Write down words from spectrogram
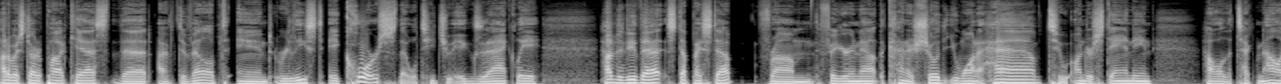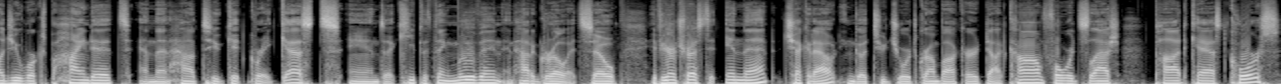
how do I start a podcast that I've developed and released a course that will teach you exactly how to do that step by step from figuring out the kind of show that you want to have to understanding how all the technology works behind it and then how to get great guests and uh, keep the thing moving and how to grow it. So if you're interested in that, check it out. You can go to georgegrombacher.com forward slash podcast course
